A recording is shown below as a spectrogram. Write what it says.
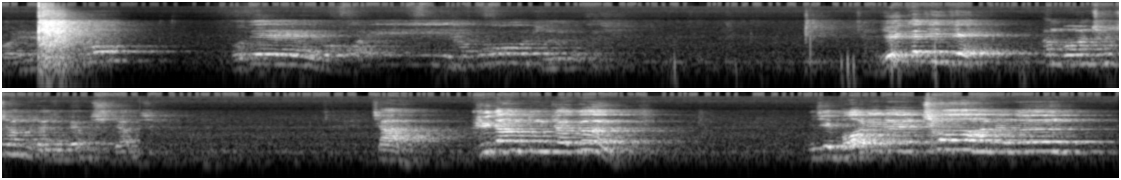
머리를 잡고 그대로 머리하고 도는 것까지 자, 여기까지 이제 한번 천천히 한번 연습 해 보시죠. 자, 그 다음 동작은 이제 머리를 쳐 하면은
